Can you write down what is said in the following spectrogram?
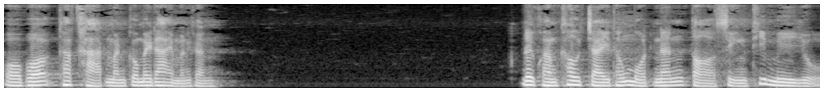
โอ้เพราะถ้าขาดมันก็ไม่ได้เหมือนกัน ด้วยความเข้าใจทั้งหมดนั้นต่อสิ่งที่มีอยู่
